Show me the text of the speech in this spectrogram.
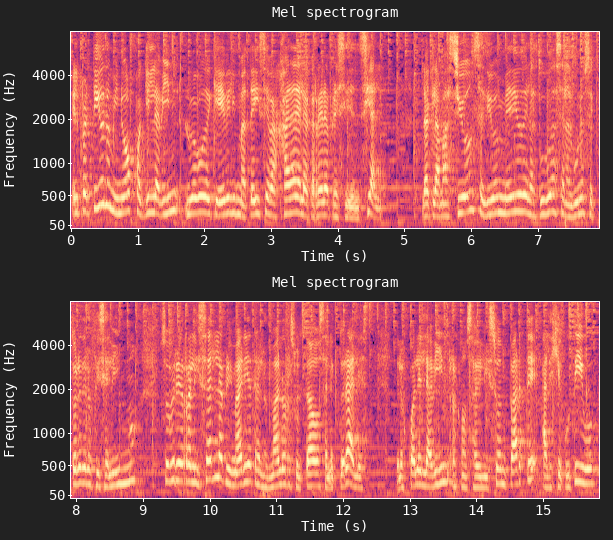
El partido nominó a Joaquín Lavín luego de que Evelyn Matei se bajara de la carrera presidencial. La aclamación se dio en medio de las dudas en algunos sectores del oficialismo sobre realizar la primaria tras los malos resultados electorales de los cuales Lavín responsabilizó en parte al Ejecutivo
